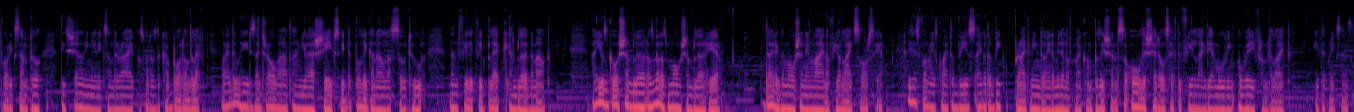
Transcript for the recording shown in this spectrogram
For example, these shelving units on the right as well as the cupboard on the left. What I do here is I draw out angular shapes with the polygonal lasso tool, then fill it with black and blur them out. I use Gaussian blur as well as motion blur here. Direct the motion in line of your light source here. This is for me is quite obvious, I got a big bright window in the middle of my composition, so all the shadows have to feel like they are moving away from the light, if that makes sense.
